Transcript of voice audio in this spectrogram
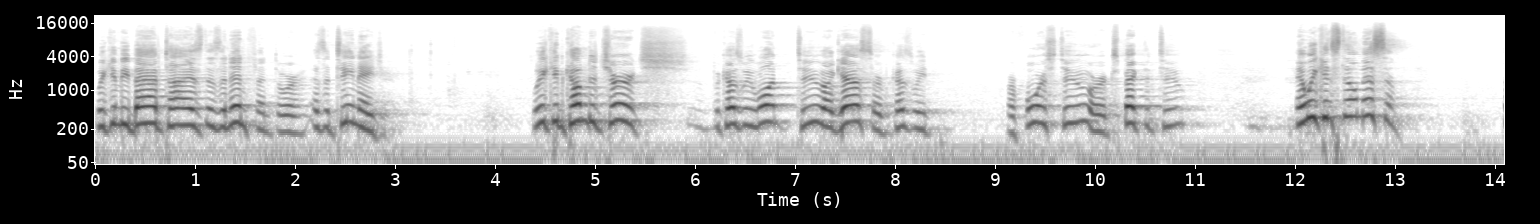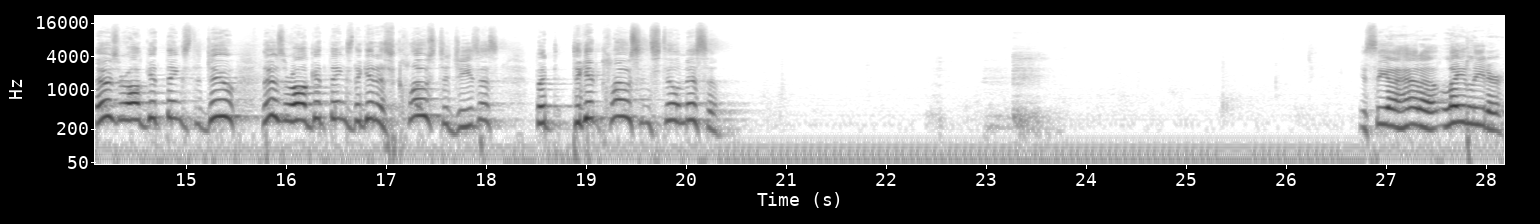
We can be baptized as an infant or as a teenager. We can come to church because we want to, I guess, or because we are forced to or expected to. And we can still miss Him. Those are all good things to do. Those are all good things to get us close to Jesus, but to get close and still miss Him. You see, I had a lay leader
